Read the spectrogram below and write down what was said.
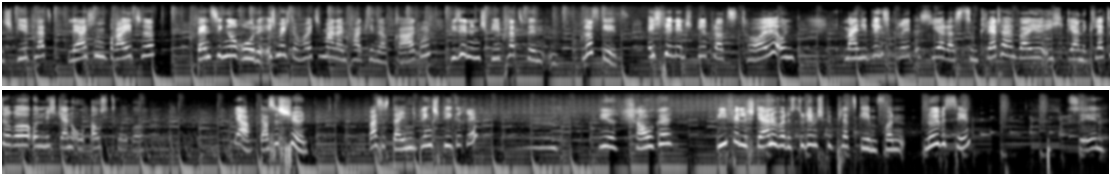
den Spielplatz Lerchenbreite Benzingerode. Ich möchte heute mal ein paar Kinder fragen, wie sie den Spielplatz finden. Los geht's! Ich finde den Spielplatz toll und mein Lieblingsgerät ist hier das zum Klettern, weil ich gerne klettere und mich gerne austobe. Ja, das ist schön. Was ist dein Lieblingsspielgerät? Hm, hier, Schaukel. Wie viele Sterne würdest du dem Spielplatz geben? Von 0 bis 10? 10.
